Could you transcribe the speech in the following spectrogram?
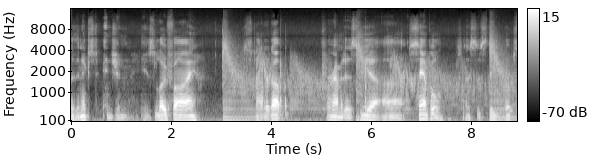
So the next engine is lo-fi. Start it up. Parameters here are sample. So this is the oops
